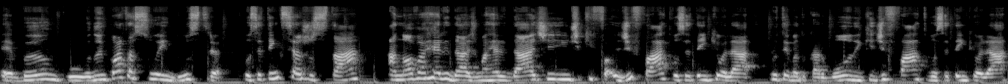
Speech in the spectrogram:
é, banco, não importa a sua indústria, você tem que se ajustar à nova realidade, uma realidade em que de fato você tem que olhar para o tema do carbono, em que de fato você tem que olhar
